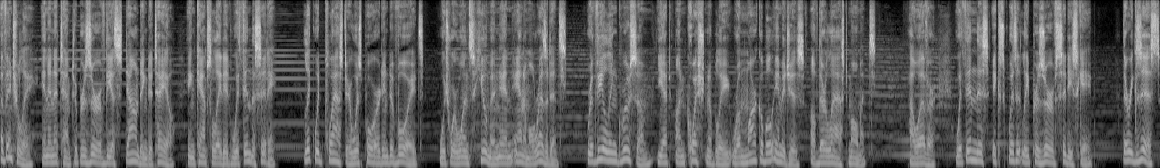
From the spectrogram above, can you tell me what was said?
Eventually, in an attempt to preserve the astounding detail encapsulated within the city, liquid plaster was poured into voids which were once human and animal residents, revealing gruesome yet unquestionably remarkable images of their last moments. However, within this exquisitely preserved cityscape, there exists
